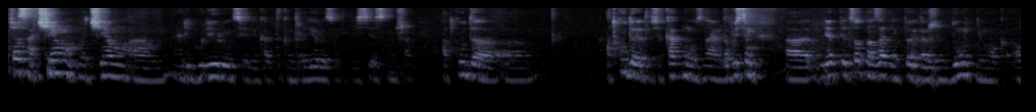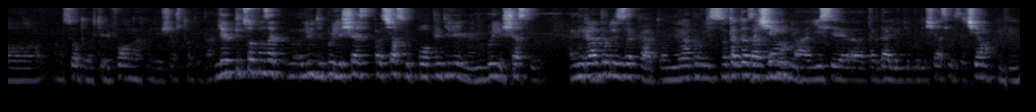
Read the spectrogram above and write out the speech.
сейчас... А чем, чем ам, регулируется или как-то контролируется этот естественный шаг? Откуда, а, Откуда это все? Как мы узнаем? Допустим, а, лет 500 назад никто и даже думать не мог о сотовых телефонах или еще что-то, да? Лет 500 назад люди были счастливы, счастливы по определению, они были счастливы. Они радовались закату, они радовались... Ну тогда зачем, а, если а, тогда люди были счастливы, зачем Мгм.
